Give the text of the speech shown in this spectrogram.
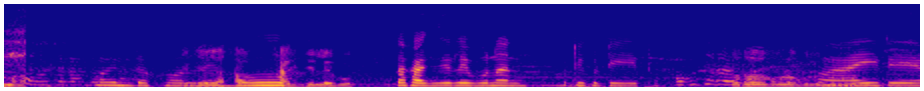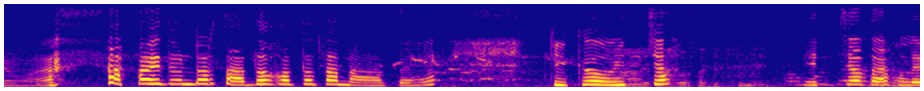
মনে ওই দেখো লেবু। তা খাকজি লেবু না নি? কুটি কুটি তো। কত বড়গুলো? আই রে মা। দুন্ডার সাদা না আছে হ্যাঁ? ঠিক ইচ্ছা। ইচ্ছা থাকলে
